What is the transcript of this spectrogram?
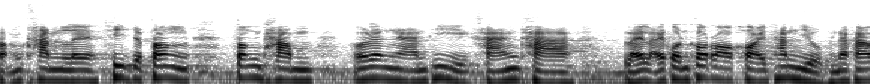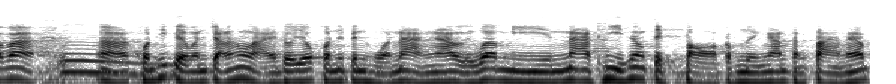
สำคัญเลยที่จะต้องต้องทำเรื่องงานที่ค้างคาหลาย ๆ คนเขารอคอยท่านอยู่นะครับว่าอ่าคนที่เกิดวันจันทร์ทั้งหลายโดยเฉพาะคนที่เป็นหัวหน้างาน หรือว่ามีหน้าที่ที่ต้องติดต่อกับหน่วยงานต่าง ๆ นะครับ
